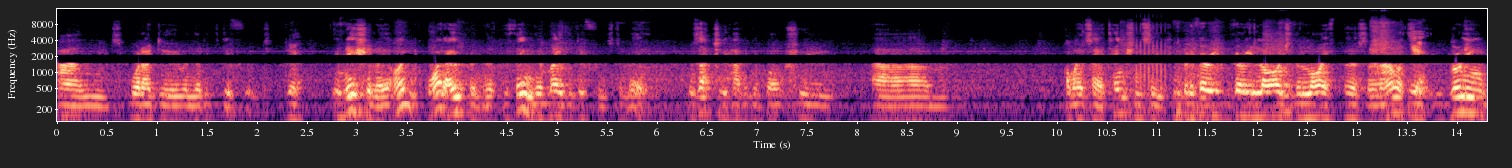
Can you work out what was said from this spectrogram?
and what I do and that it's different. Yeah. Initially, I'm quite open that the thing that made the difference to me was actually having a Bolshoi, um, I won't say attention seeking, but a very, very larger than life personality Yeah. running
